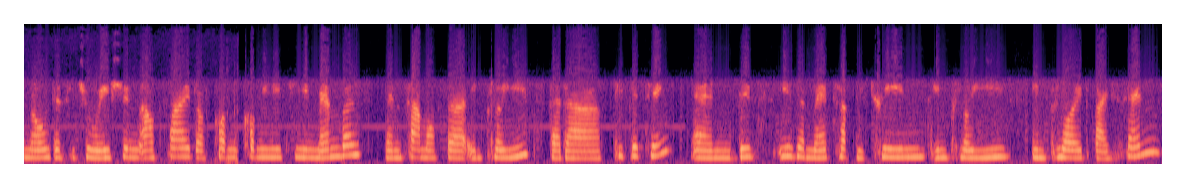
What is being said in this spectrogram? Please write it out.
know the situation outside of com- community members and some of the employees that are picketing. And this is a matter between employees employed by SEN.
